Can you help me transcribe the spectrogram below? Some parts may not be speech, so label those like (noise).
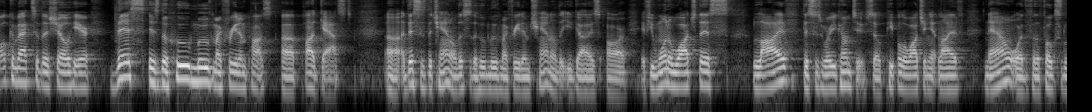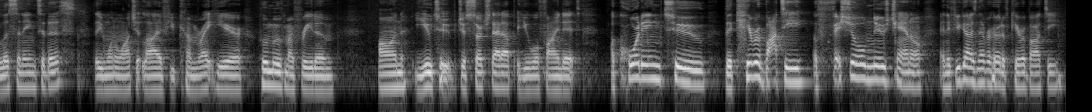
Welcome back to the show here. This is the Who Moved My Freedom uh, podcast. Uh, this is the channel. This is the Who Moved My Freedom channel that you guys are. If you want to watch this live, this is where you come to. So people are watching it live now, or for the folks listening to this that you want to watch it live, you come right here. Who Moved My Freedom on YouTube. Just search that up, and you will find it. According to the Kiribati official news channel. And if you guys never heard of Kiribati,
